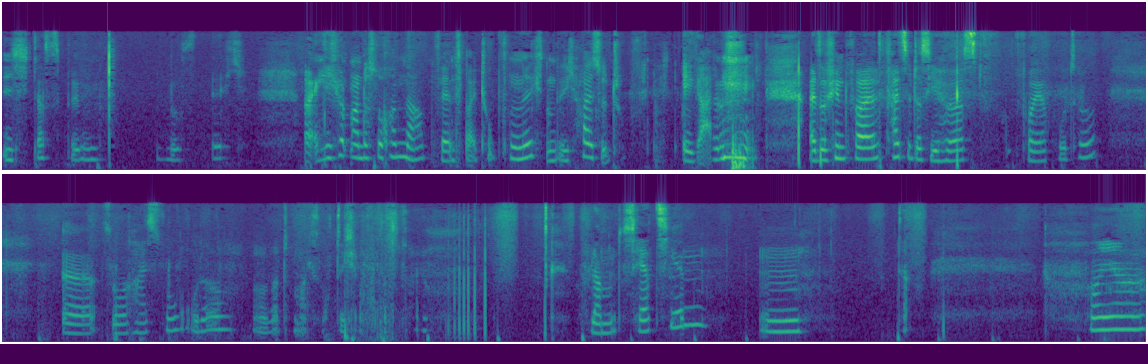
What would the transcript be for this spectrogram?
ich das bin. Lustig. Eigentlich hört man das doch am Namen. Fans bei Tupfenlicht und ich heiße Tupfenlicht. Egal. Also auf jeden Fall, falls du das hier hörst, Feuerfoto. Äh, so heißt du, oder? Oh, warte mal, ich such dich auf das Teil. Flammendes Herzchen. Hm. Da. Feuer.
